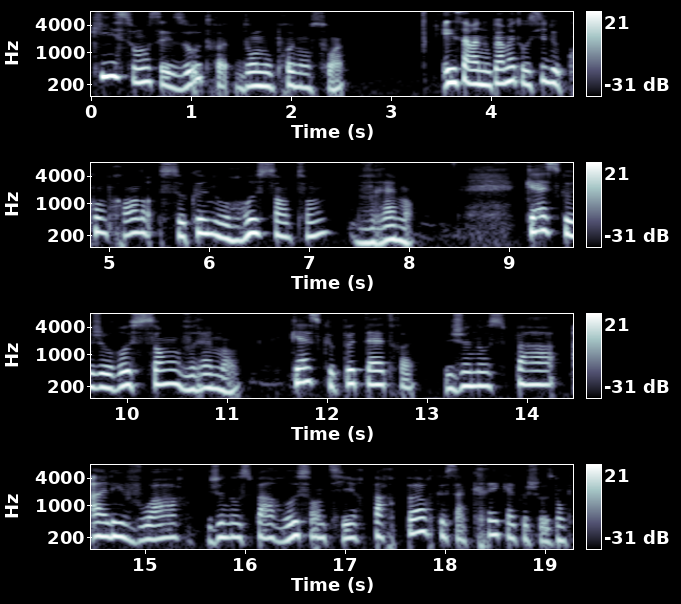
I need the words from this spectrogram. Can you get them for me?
qui sont ces autres dont nous prenons soin. Et ça va nous permettre aussi de comprendre ce que nous ressentons vraiment. Qu'est-ce que je ressens vraiment? Qu'est-ce que peut-être je n'ose pas aller voir, je n'ose pas ressentir par peur que ça crée quelque chose. Donc,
